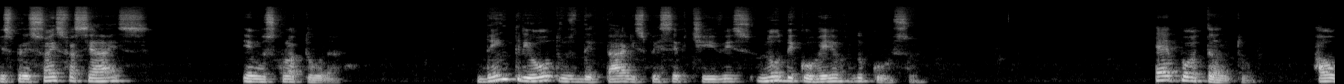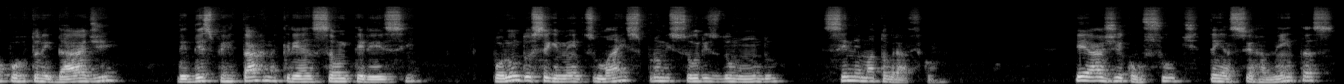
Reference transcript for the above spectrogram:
expressões faciais e musculatura, dentre outros detalhes perceptíveis no decorrer do curso. É, portanto, a oportunidade de despertar na criança o interesse por um dos segmentos mais promissores do mundo cinematográfico. E a AG Consult tem as ferramentas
